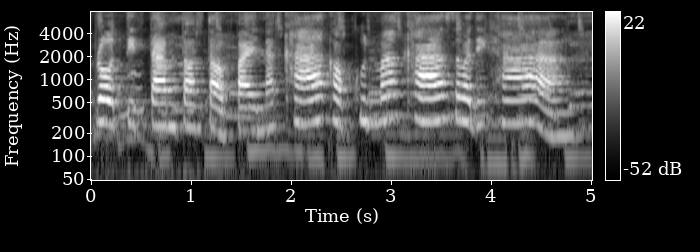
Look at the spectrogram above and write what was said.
โปรดติดตามตอนต่อไปนะคะ ขอบคุณมากค่ะ สวัสดีค่ะ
